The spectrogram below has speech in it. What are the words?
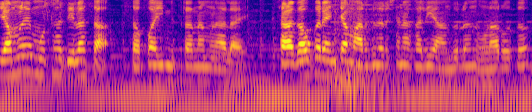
यामुळे मोठा दिलासा सफाई मित्रांना मिळाला आहे साळगावकर यांच्या मार्गदर्शनाखाली आंदोलन होणार होतं.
